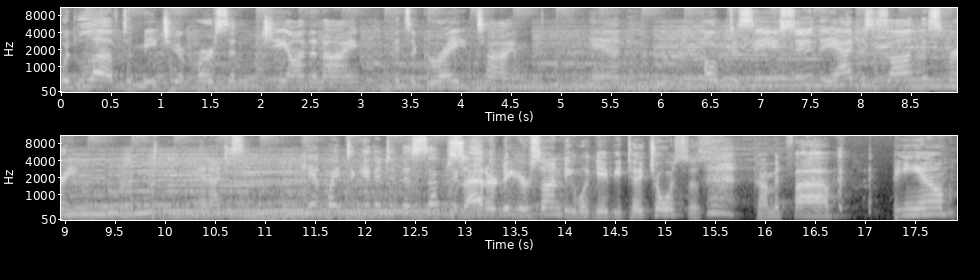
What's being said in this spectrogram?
would love to meet you in person, Gian and I. It's a great time. And hope to see you soon. The address is on the screen. And I just can't wait to get into this subject. Saturday or Sunday, we'll give you two choices. Come at 5 p.m.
